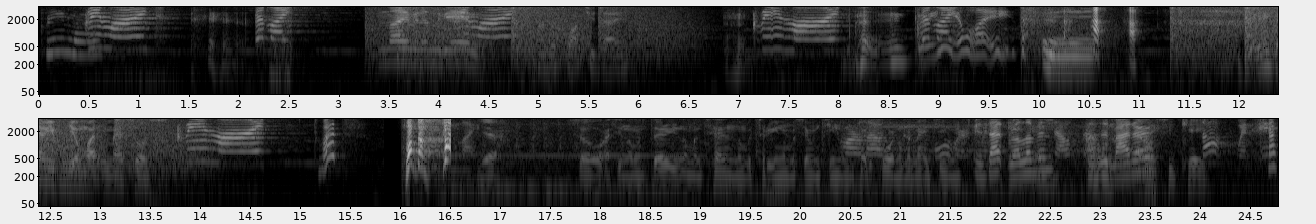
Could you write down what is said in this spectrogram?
Green light. Green light. Red light. Not even in the game. I'll just watch you die. Green light. Green light. You see, anytime you put your mud in my sauce. Green light. What? What the fuck? Yeah. So I see number 30, number 10, number 3, number 17, number 34, number 19. Is that relevant? and Does don't it s- I matter? don't see Kay. Shut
